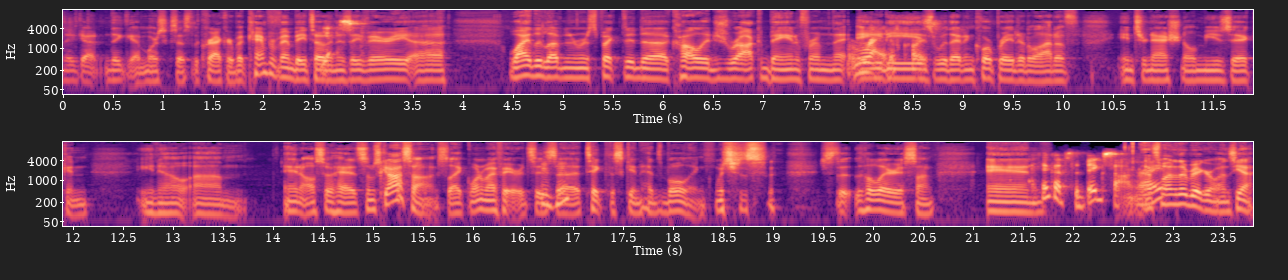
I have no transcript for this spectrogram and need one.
they got they got more success with Cracker, but Camper Van Beethoven Yes. is a very uh, widely loved and respected uh, college rock band from the Right, eighties, where that incorporated a lot of international music and you know. Um, and also had some ska songs. Like one of my favorites is Mm-hmm. uh, "Take the Skinheads Bowling," which is just a hilarious song. And I think that's the big song, right? that's one of their bigger ones, yeah.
